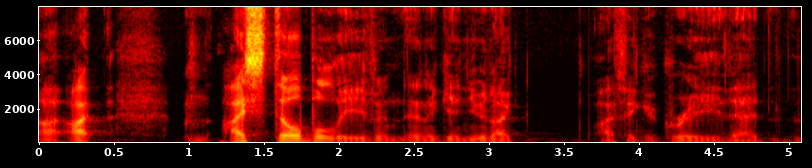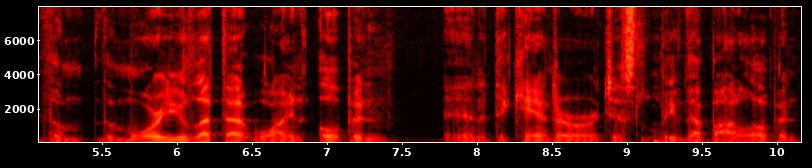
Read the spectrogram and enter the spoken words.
I, I, I still believe, and, and again, you and I, I think agree that the the more you let that wine open in a decanter or just leave that bottle open,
